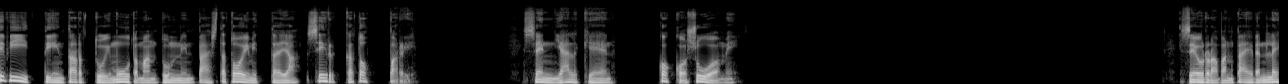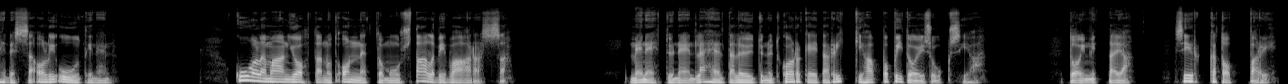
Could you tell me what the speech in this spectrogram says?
Twiittiin tarttui muutaman tunnin päästä toimittaja Sirkka Toppari. Sen jälkeen koko Suomi. Seuraavan päivän lehdessä oli uutinen. Kuolemaan johtanut onnettomuus talvivaarassa. Menehtyneen läheltä löytynyt korkeita rikkihappopitoisuuksia. Toimittaja Sirkka Toppari.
